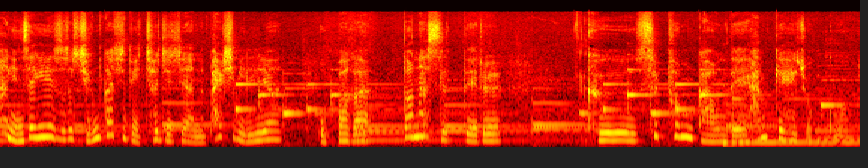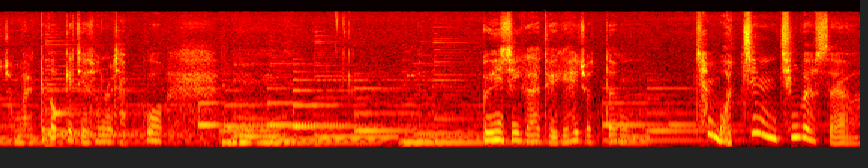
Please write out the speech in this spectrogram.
오빠랑 인생에 있어서 지금까지도 잊혀지지 않는 81년 오빠가 떠났을 때를 그 슬픔 가운데 함께 해줬고 정말 뜨겁게 제 손을 잡고 음, 의지가 되게 해줬던 참 멋진 친구였어요.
